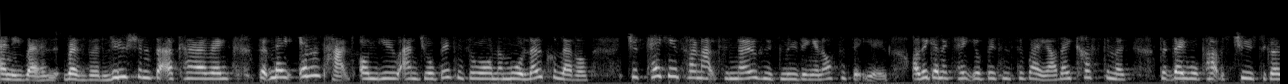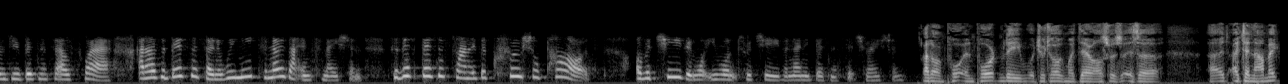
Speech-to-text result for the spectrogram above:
any re- resolutions that are occurring that may impact on you and your business or on a more local level. Just taking time out to know who's moving in opposite you. Are they going to take your business away? Are they customers that they will perhaps choose to go and do business elsewhere? And as a business owner, we need to know that information. So this business plan is a crucial part of achieving what you want to achieve in any business situation. And importantly, what you're talking about there also is, is a, a, a, dynamic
